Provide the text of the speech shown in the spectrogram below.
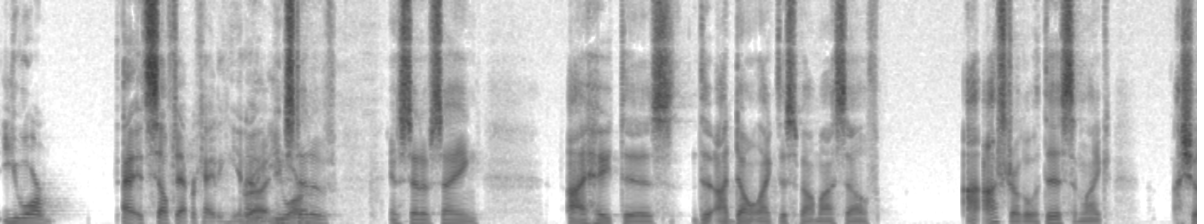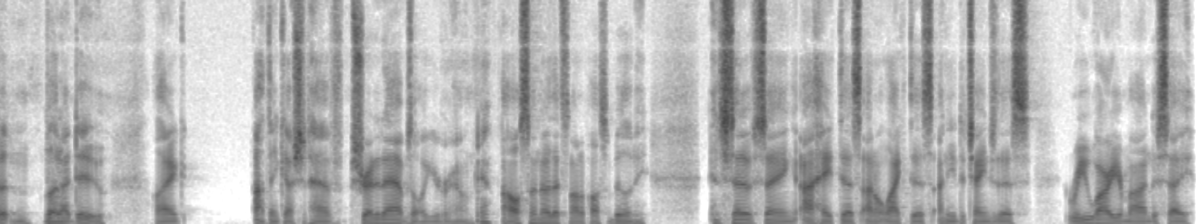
You are, uh, it's self deprecating. You know, right. you Instead are, of instead of saying, I hate this, that I don't like this about myself. I, I struggle with this and like I shouldn't, but Mm-hmm. I do. Like I think I should have shredded abs all year round. Yeah. I also know that's not a possibility. Instead of saying, I hate this, I don't like this, I need to change this, rewire your mind to say,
